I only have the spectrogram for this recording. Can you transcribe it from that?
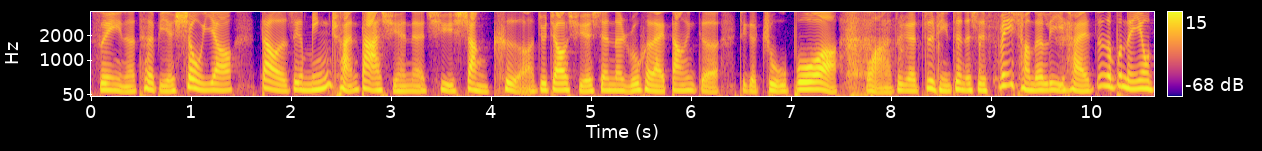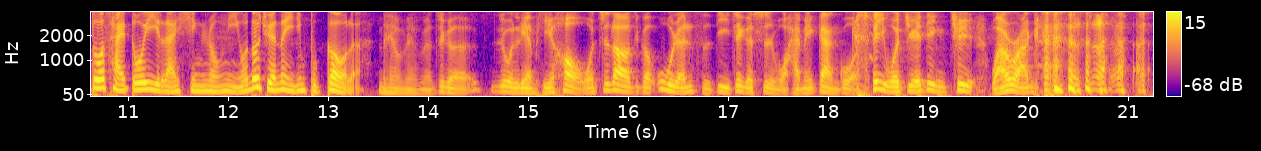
所以呢，特别受邀到了这个名传大学呢去上课啊，就教学生呢如何来当一个这个主播啊。哇，这个志平真的是非常的厉害，真的不能用多才多艺来形容你，我都觉得那已经不够了。没有没有没有，这个我脸皮厚，我知道这个误人子弟这个事我还没干过，所以我决定去玩玩看。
